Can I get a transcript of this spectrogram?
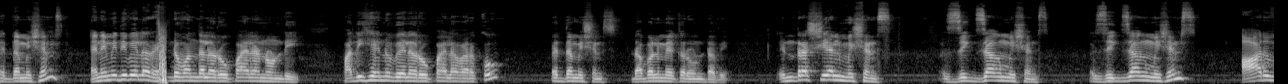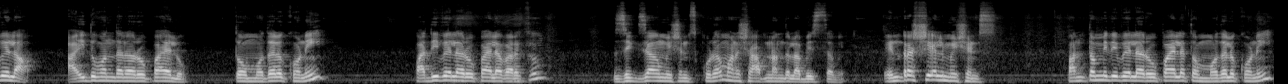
పెద్ద మిషన్స్ ఎనిమిది వేల రెండు వందల రూపాయల నుండి పదిహేను వేల రూపాయల వరకు పెద్ద మిషన్స్ డబల్ మేకర్ ఉంటవి. Industrial machines zigzag machines zigzag machines ఆరు వేల ఐదు వందల రూపాయలుతో మొదలుకొని పదివేల రూపాయల వరకు జిగ్జాగ్ మిషన్స్ కూడా మన షాప్ నందు లభిస్తవి. ఇండస్ట్రియల్ మిషన్స్ పంతొమ్మిది వేల రూపాయలతో మొదలుకొని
